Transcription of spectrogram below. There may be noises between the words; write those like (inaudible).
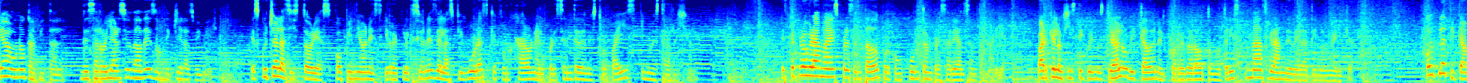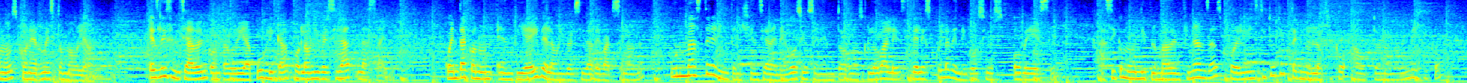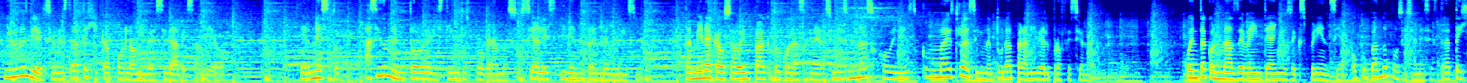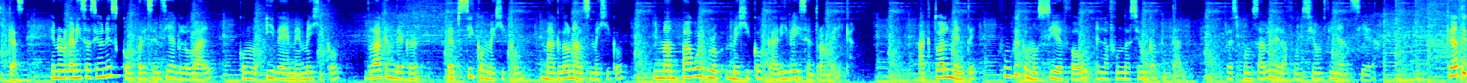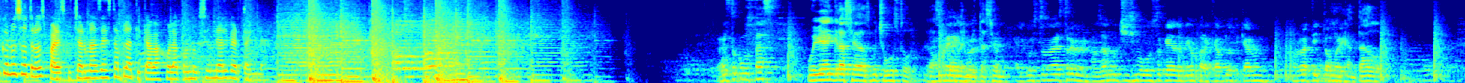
Día 1 Capital. Desarrollar ciudades donde quieras vivir. Escucha las historias, opiniones y reflexiones de las figuras que forjaron el presente de nuestro país y nuestra región. Este programa es presentado por Conjunto Empresarial Santa María, parque logístico industrial ubicado en el corredor automotriz más grande de Latinoamérica. Hoy platicamos con Ernesto Mauleón. Es licenciado en Contaduría Pública por la Universidad La Salle Cuenta con un MBA de la Universidad de Barcelona, un máster en inteligencia de negocios en entornos globales de la Escuela de Negocios OBS, así como un diplomado en finanzas por el Instituto Tecnológico Autónomo de México y uno en dirección estratégica por la Universidad de San Diego. Ernesto ha sido mentor de distintos programas sociales y de emprendedurismo. También ha causado impacto con las generaciones más jóvenes como maestro de asignatura para nivel profesional. Cuenta con más de 20 años de experiencia ocupando posiciones estratégicas en organizaciones con presencia global como IBM México, Black Decker, PepsiCo México, McDonald's México y Manpower Group México, Caribe y Centroamérica. Actualmente funge como CFO en la Fundación Capital, responsable de la función financiera. Quédate con nosotros para escuchar más de esta plática bajo la conducción de Alberto Aguilar. Ernesto, ¿cómo estás? Muy bien, gracias, mucho gusto. Gracias por la invitación. El gusto es nuestro y nos da muchísimo gusto que hayas venido para acá a platicar un, ratito, hombre. Encantado.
